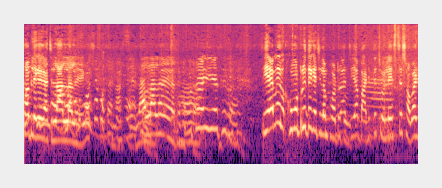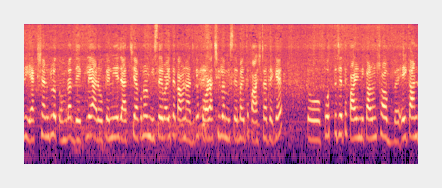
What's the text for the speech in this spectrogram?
সব লেগে গেছে, লাল লাল হয়ে গেছে। লাল লাল হয়ে গেছে এমনি কুমোটুলিতে গেছিলাম ফটো জিয়া বাড়িতে চলে এসছে সবার রিয়াকশানগুলো তোমরা দেখলে আর ওকে নিয়ে যাচ্ছি এখন ওর মিসের বাড়িতে কারণ আজকে পড়া ছিল মিসের বাড়িতে পাঁচটা থেকে। তো পড়তে যেতে পারিনি কারণ সব এই কাণ্ড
